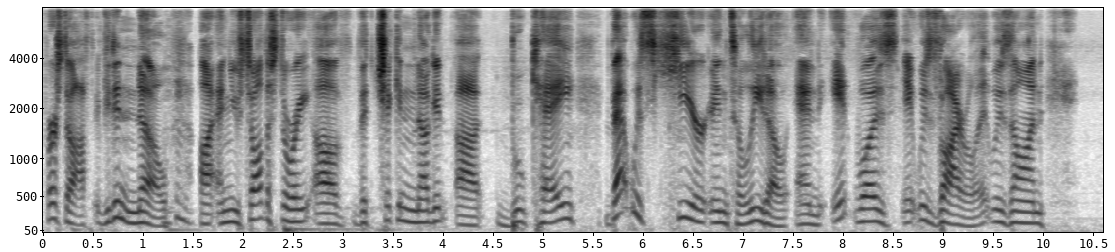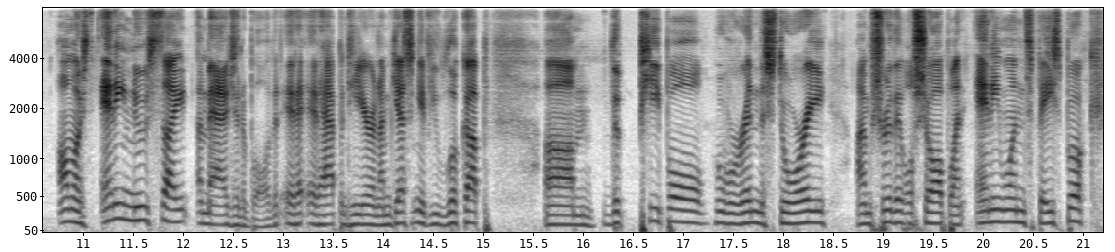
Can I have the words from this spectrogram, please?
First off, if you didn't know, uh, and you saw the story of the chicken nugget uh, bouquet, that was here in Toledo, and it was it was viral. It was on almost any news site imaginable. It, it, it happened here, and I'm guessing if you look up um, the people who were in the story, I'm sure they will show up on anyone's Facebook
